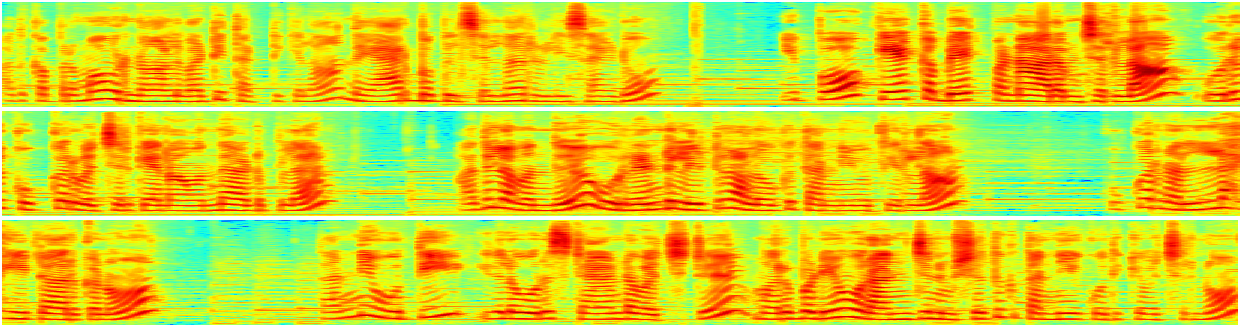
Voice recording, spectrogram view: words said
அதுக்கப்புறமா ஒரு நாலு வாட்டி தட்டிக்கலாம். அந்த ஏர் பபிள்ஸ் எல்லாம் ரிலீஸ் ஆகிடும் இப்போது கேக்கை பேக் பண்ண ஆரம்பிச்சிடலாம். ஒரு குக்கர் வச்சுருக்கேன் நான் வந்து அடுப்பில். அதில் வந்து ஒரு ரெண்டு லிட்டர் அளவுக்கு தண்ணி ஊற்றிடலாம் குக்கர் நல்லா ஹீட்டாக இருக்கணும். தண்ணி ஊற்றி இதில் ஒரு ஸ்டாண்டை வச்சுட்டு மறுபடியும் ஒரு அஞ்சு நிமிஷத்துக்கு தண்ணியை கொதிக்க வச்சிடணும்.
